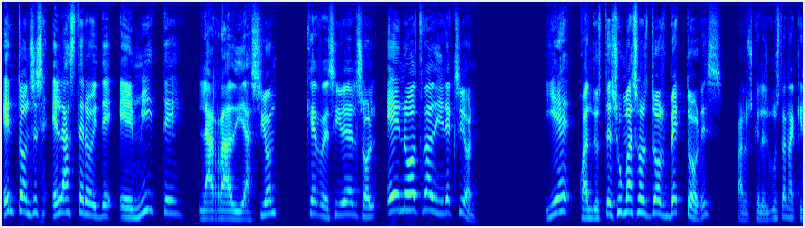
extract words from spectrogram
Entonces el asteroide emite la radiación que recibe del Sol en otra dirección. Y cuando usted suma esos dos vectores, para los que les gustan aquí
